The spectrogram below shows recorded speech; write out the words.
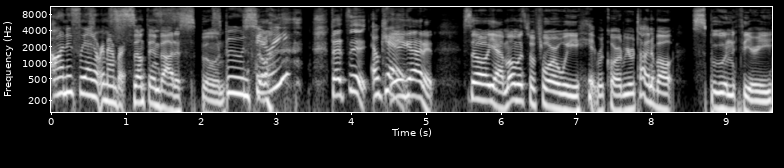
Honestly, I don't remember. Something about a spoon. Spoon So- theory? That's it. Okay. You got it. So, yeah, moments before we hit record, we were talking about spoon theory,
